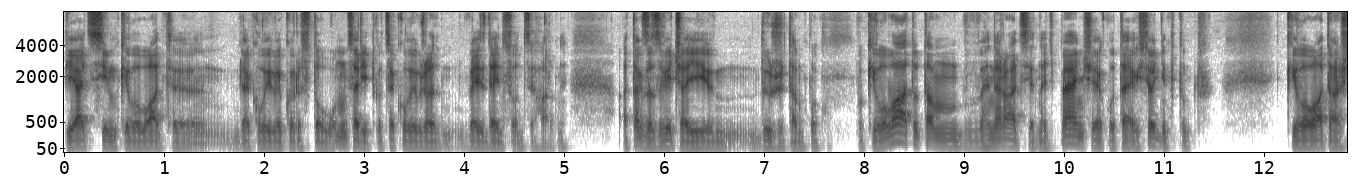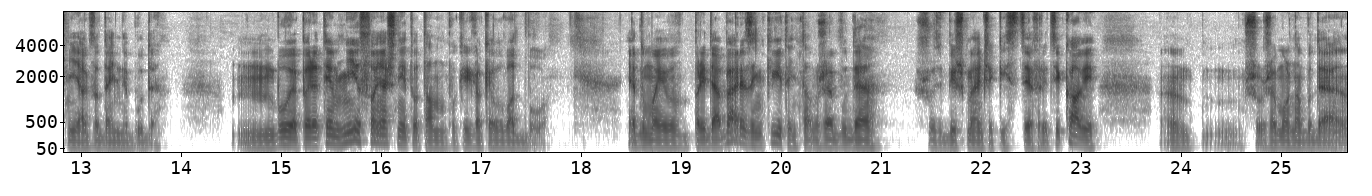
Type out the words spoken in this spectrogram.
5-7 кВт деколи використовував. Ну, це рідко, це коли вже весь день сонце гарне. А так зазвичай дуже там по, по кіловату там в генерації навіть менше, як ота, як сьогодні, то тут кіловата аж ніяк за день не буде. Були перед тим дні сонячні, то там по кілька кіловат було. Я думаю, прийде березень, квітень, там вже буде щось більш-менш якісь цифри цікаві, ем, що вже можна буде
